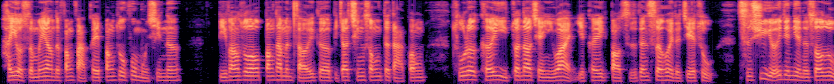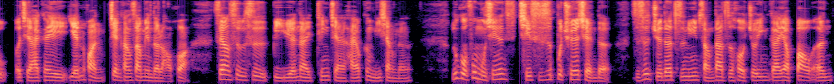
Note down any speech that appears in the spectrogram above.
还有什么样的方法可以帮助父母亲呢？比方说，帮他们找一个比较轻松的打工，除了可以赚到钱以外，也可以保持跟社会的接触，持续有一点点的收入，而且还可以延缓健康上面的老化。这样是不是比原来听起来还要更理想呢？如果父母亲其实是不缺钱的，只是觉得子女长大之后就应该要报恩，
